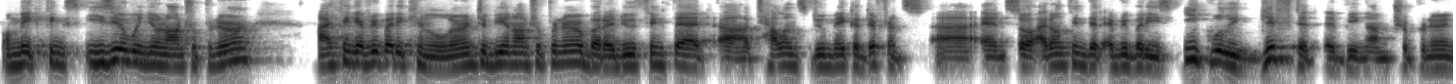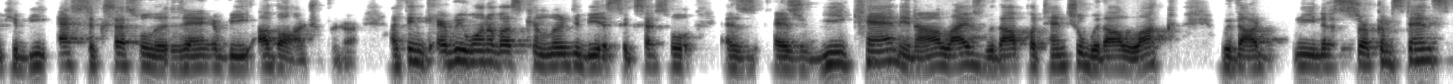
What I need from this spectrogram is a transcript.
or make things easier when you're an entrepreneur. I think everybody can learn to be an entrepreneur, but I do think that uh, talents do make a difference. Uh, and so I don't think that everybody's equally gifted at being an entrepreneur and can be as successful as every other entrepreneur. I think every one of us can learn to be as successful as as we can in our lives with our potential, with our luck, with our you know circumstance.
